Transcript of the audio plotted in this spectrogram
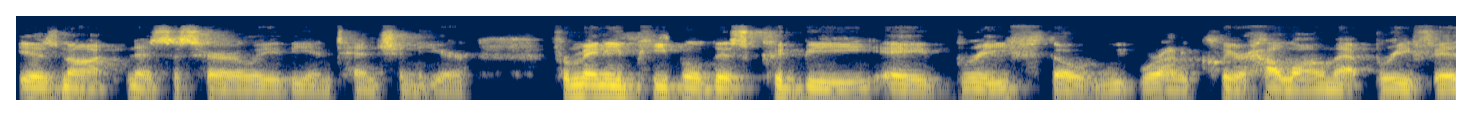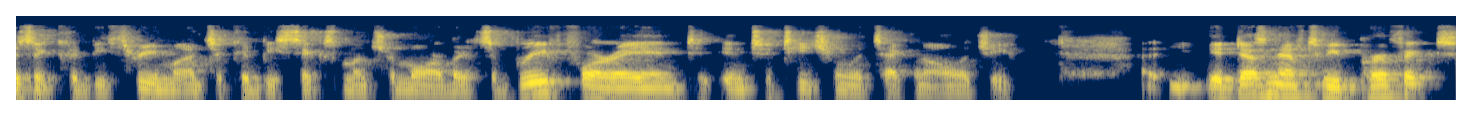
is not necessarily the intention here. For many people, this could be a brief, though we're unclear how long that brief is. It could be three months, it could be six months or more, but it's a brief foray into, into teaching with technology it doesn't have to be perfect.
